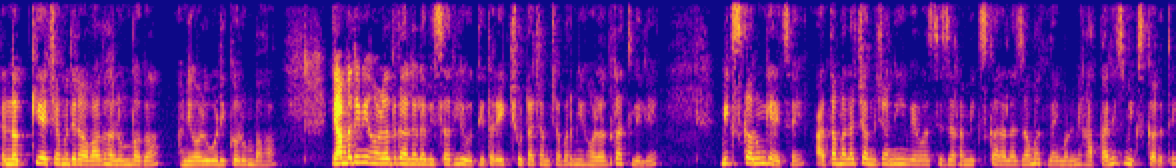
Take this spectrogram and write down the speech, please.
तर नक्की याच्यामध्ये रवा घालून बघा आणि अळूवडी करून बघा. यामध्ये मी हळद घालायला विसरली होती तर एक छोटा चमचाभर मी हळद घातलेली आहे. मिक्स करून घ्यायचं आहे आता मला चमच्यानी व्यवस्थित जरा मिक्स करायला जमत नाही म्हणून मी हातानेच मिक्स करते.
